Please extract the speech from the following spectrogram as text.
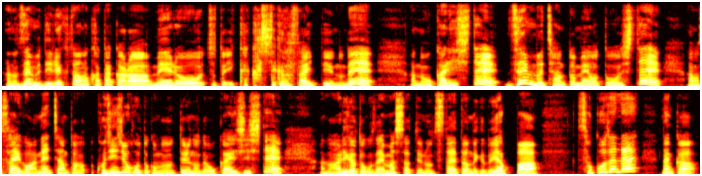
あの、全部ディレクターの方からメールをちょっと一回貸してくださいっていうので、あの、お借りして、全部ちゃんと目を通して、あの、最後はね、ちゃんと個人情報とかも載ってるのでお返しして、あの、ありがとうございましたっていうのを伝えたんだけど、やっぱ、そこでね、なんか、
